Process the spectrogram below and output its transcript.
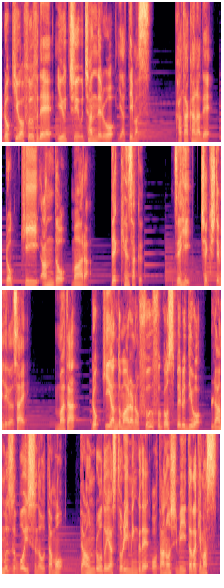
ロッキーは夫婦で YouTube チャンネルをやっています。カタカナでロッキーマーラで検索。ぜひチェックしてみてください。また、ロッキーマーラの夫婦ゴスペルデュオラムズボイスの歌もダウンロードやストリーミングでお楽しみいただけます。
